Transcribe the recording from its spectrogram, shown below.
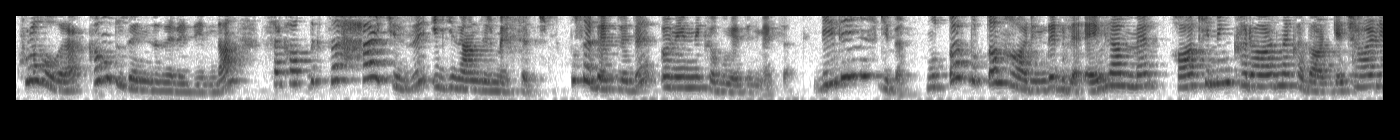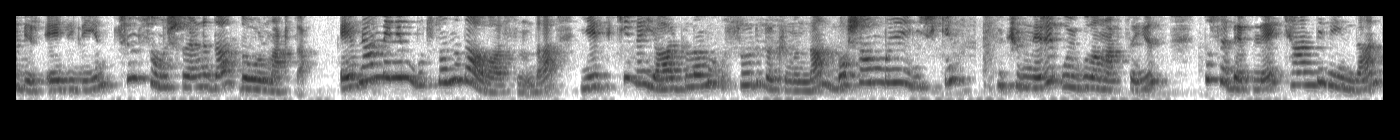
kural olarak kamu düzenini zedelediğinden sakatlıkta herkesi ilgilendirmektedir. Bu sebeple de önemli kabul edilmekte. Bildiğimiz gibi mutlak butlan halinde bile evlenme hakimin kararına kadar geçerli bir evliliğin tüm sonuçlarını da doğurmakta. Evlenmenin butlanı davasında yetki ve yargılama usulü bakımından boşanmaya ilişkin hükümleri uygulamaktayız. Bu sebeple kendiliğinden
